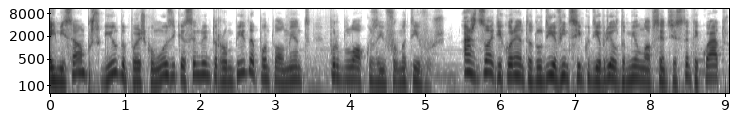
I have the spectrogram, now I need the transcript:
A emissão prosseguiu depois com música sendo interrompida pontualmente por blocos informativos. Às 18h40 do dia 25 de abril de 1974,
